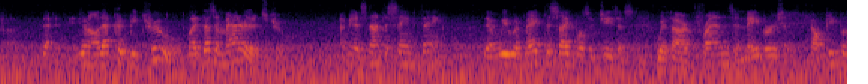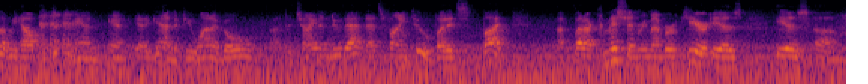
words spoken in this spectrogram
Uh, that you know that could be true, but it doesn't matter that it's true. I mean, it's not the same thing. That we would make disciples of Jesus with our friends and neighbors and help people that we help. And and again, if you want to go uh, to China and do that, that's fine too. But it's but but our commission, remember, here is is um,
